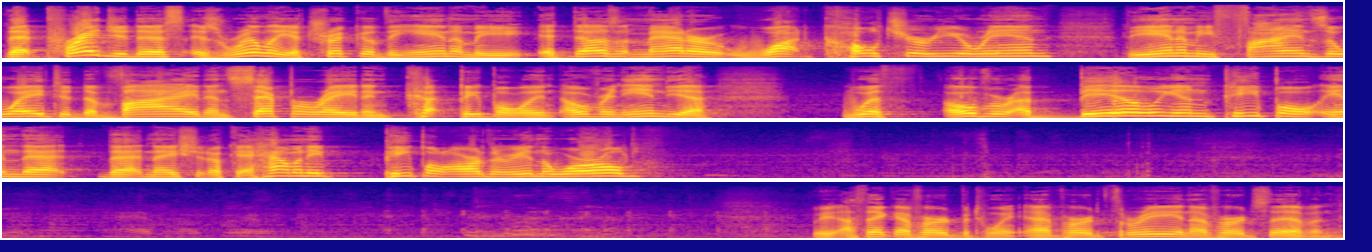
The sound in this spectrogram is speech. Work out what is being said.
that prejudice is really a trick of the enemy. It doesn't matter what culture you're in, the enemy finds a way to divide and separate and cut people in, over in India with over a billion people in that, that nation. Okay, how many people are there in the world? I think I've heard between I've heard three and I've heard seven.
